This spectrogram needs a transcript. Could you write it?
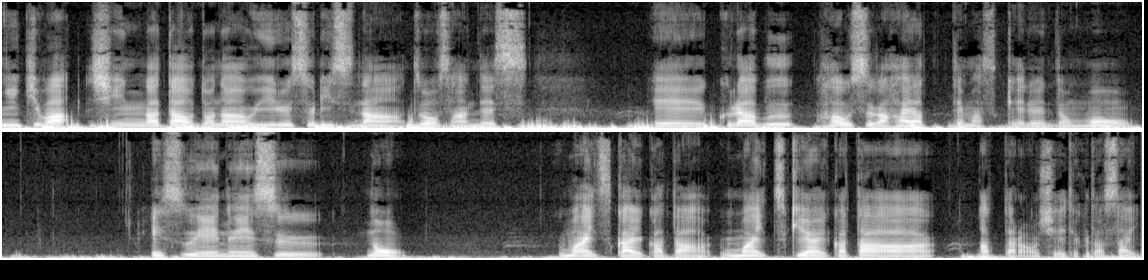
んにちは。新型大人ウイルスリスナー、ゾウさんです。えー、クラブハウスが流行ってますけれども、SNS のうまい使い方、うまい付き合い方あったら教えてください。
